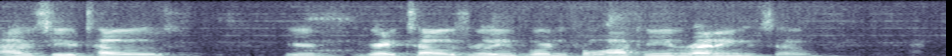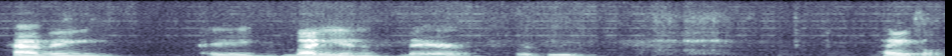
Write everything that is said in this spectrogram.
Obviously, your toes, your great toe is really important for walking and running. So, having a bunion there would be painful.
